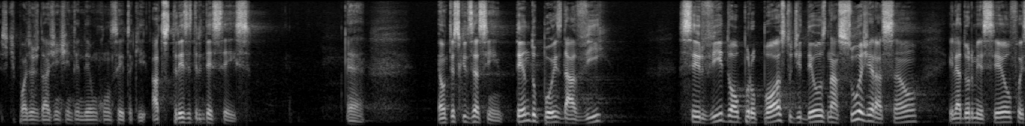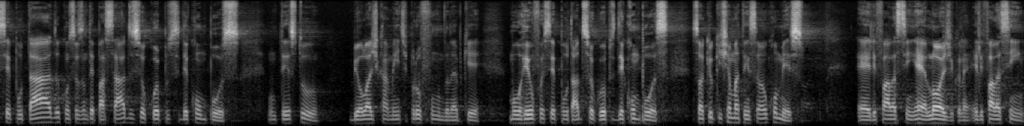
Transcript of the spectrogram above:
Acho que pode ajudar a gente a entender um conceito aqui. Atos 13, 36. É. É um texto que diz assim: Tendo, pois, Davi servido ao propósito de Deus na sua geração, ele adormeceu, foi sepultado com seus antepassados e seu corpo se decompôs. Um texto biologicamente profundo, né? Porque morreu, foi sepultado, seu corpo se decompôs. Só que o que chama atenção é o começo. É, ele fala assim, é lógico, né? Ele fala assim:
